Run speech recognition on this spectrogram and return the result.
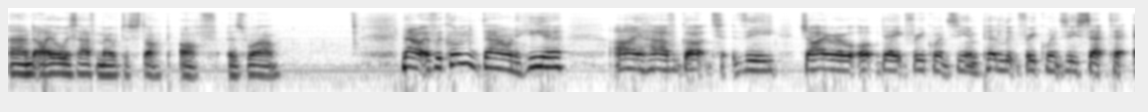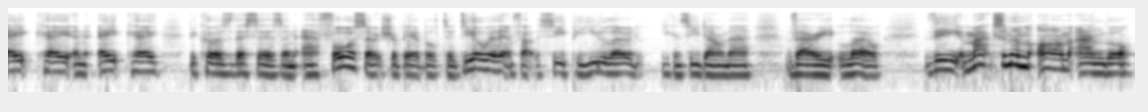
and I always have motor stop off as well. Now if we come down here I have got the gyro update frequency and PID loop frequency set to 8K and 8K because this is an F4 so it should be able to deal with it. In fact the CPU load you can see down there very low. The maximum arm angle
